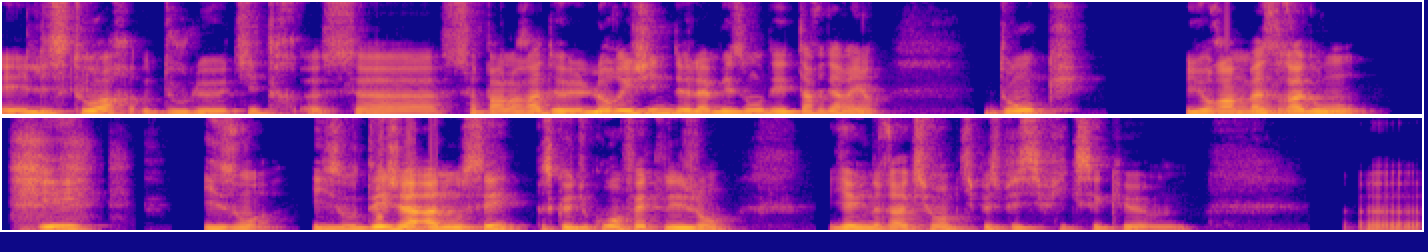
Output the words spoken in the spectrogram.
Et l'histoire, d'où le titre, ça, ça parlera de l'origine de la maison des Targaryens. Donc, il y aura Mass Dragon et ils ont, ils ont déjà annoncé, parce que du coup, en fait, les gens, il y a une réaction un petit peu spécifique, c'est que euh,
